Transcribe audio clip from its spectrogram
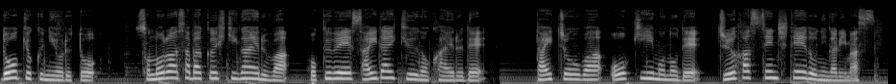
同局によるとソノラ砂漠ヒキガエルは北米最大級のカエルで体長は大きいもので18センチ程度になります。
